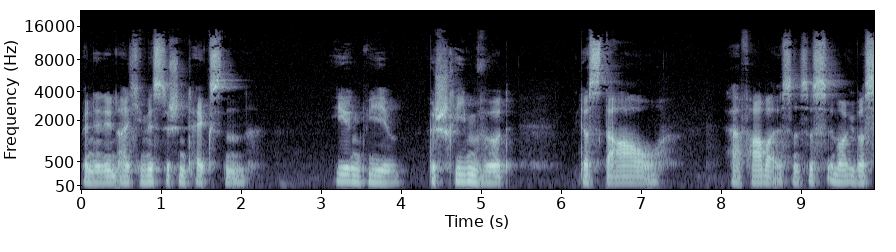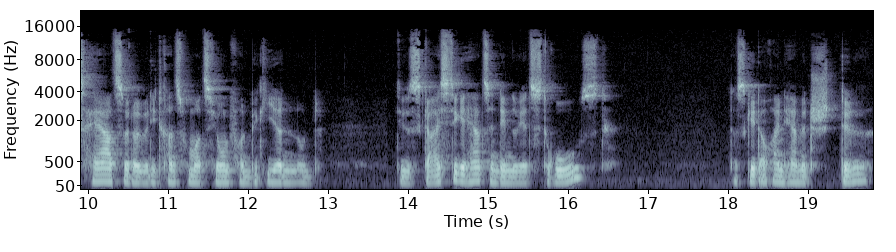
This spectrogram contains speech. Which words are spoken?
wenn in den alchemistischen Texten irgendwie beschrieben wird, wie das Dao, erfahrbar ist. Es ist immer übers Herz oder über die Transformation von Begierden und dieses geistige Herz, in dem du jetzt ruhst, das geht auch einher mit Stille.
